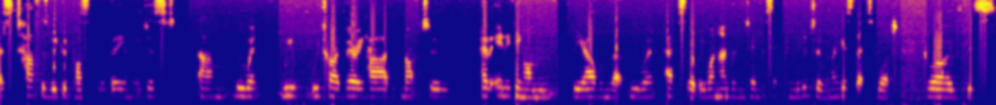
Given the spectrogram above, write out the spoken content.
as tough as we could possibly be, and we just, um, we went, we, we tried very hard not to have anything on the album that we weren't absolutely 110% committed to, and I guess that's what drove this,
